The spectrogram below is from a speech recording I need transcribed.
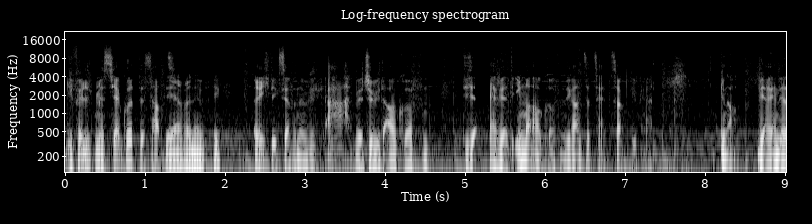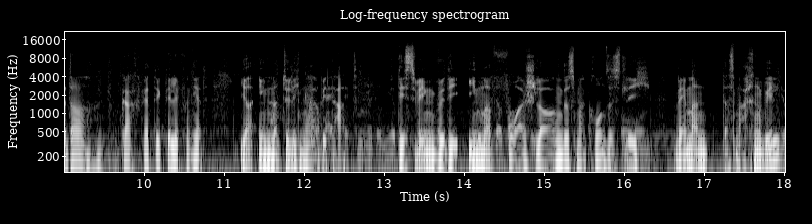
Gefällt mir sehr gut, der Satz. Sehr vernünftig. Richtig, sehr vernünftig. Ah, wird schon wieder angerufen. Diese, er wird immer angerufen, die ganze Zeit, sag gib her. Genau, während er da gar fertig telefoniert. Ja, im natürlichen Habitat. Deswegen würde ich immer vorschlagen, dass man grundsätzlich, wenn man das machen will,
